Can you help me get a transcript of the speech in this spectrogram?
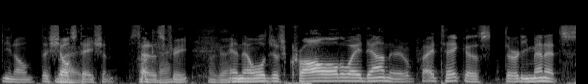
you know the Shell Right. station side of the street. Okay. And then we'll just crawl all the way down there. It'll probably take us 30 minutes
